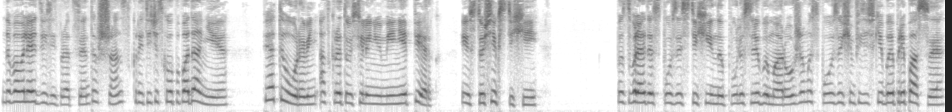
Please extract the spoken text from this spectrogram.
Добавляет 10% шанс критического попадания. Пятый уровень, открытое усиление умения Перк, источник стихий. Позволяет использовать стихийную пулю с любым оружием, использующим физические боеприпасы.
